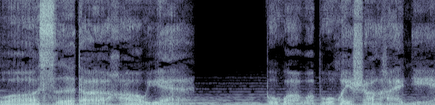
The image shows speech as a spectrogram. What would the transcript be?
我死的好冤，不过我不会伤害你。”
